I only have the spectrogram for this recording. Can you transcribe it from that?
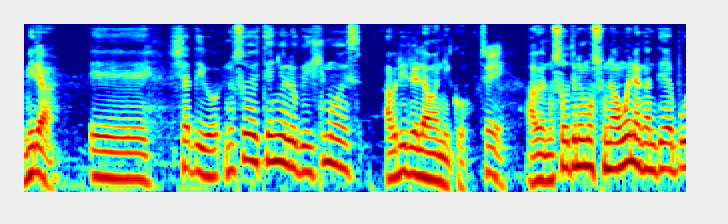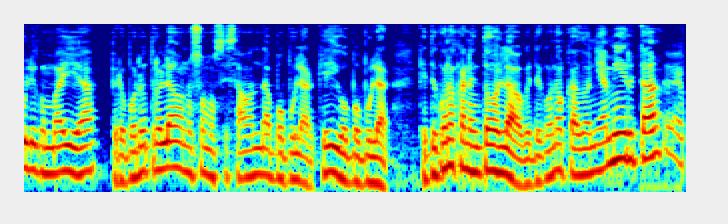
Mira, eh, ya te digo, nosotros este año lo que dijimos es abrir el abanico. Sí. A ver, nosotros tenemos una buena cantidad de público en Bahía, pero por otro lado no somos esa banda popular. ¿Qué digo popular? Que te conozcan en todos lados, que te conozca Doña Mirta. Eh,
